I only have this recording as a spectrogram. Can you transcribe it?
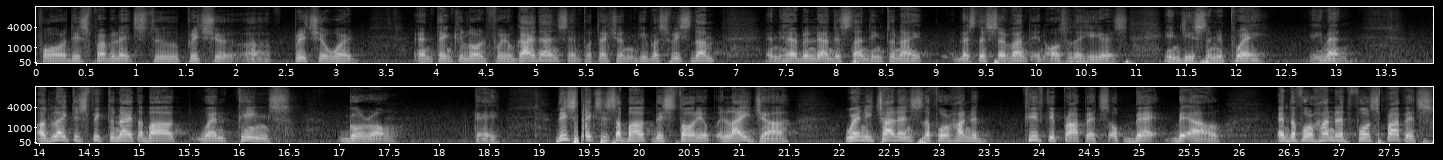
for this privilege to preach your, uh, preach your word. And thank you, Lord, for your guidance and protection. Give us wisdom and heavenly understanding tonight. Bless the servant and also the hearers. In Jesus' name we pray. Amen. I'd like to speak tonight about when things go wrong. Okay? This text is about the story of Elijah when he challenged the 450 prophets of Baal and the 400 false prophets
